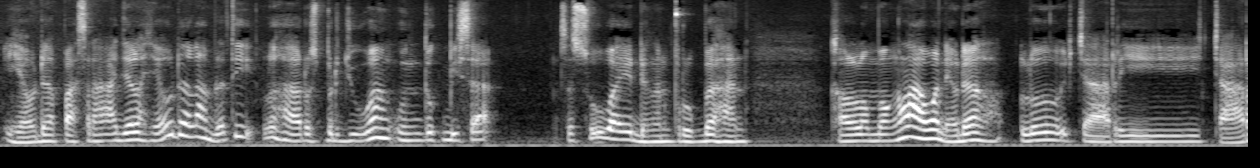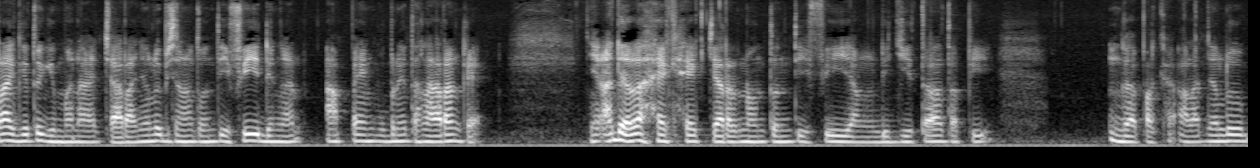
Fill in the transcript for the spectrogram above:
ya udah pasrah aja lah ya udahlah. Berarti lo harus berjuang untuk bisa sesuai dengan perubahan kalau lo mau ngelawan ya udah lo cari cara gitu gimana caranya lo bisa nonton TV dengan apa yang pemerintah larang kayak ya adalah hack-hack cara nonton TV yang digital tapi nggak pakai alatnya. Lo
